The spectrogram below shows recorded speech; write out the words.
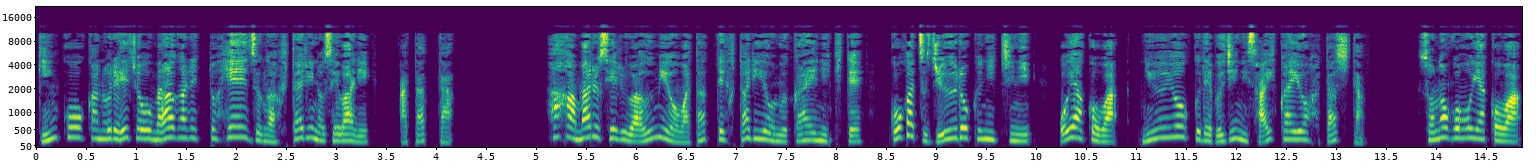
銀行家の令嬢マーガレット・ヘイズが二人の世話に当たった。母マルセルは海を渡って二人を迎えに来て、5月16日に親子はニューヨークで無事に再会を果たした。その後親子は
